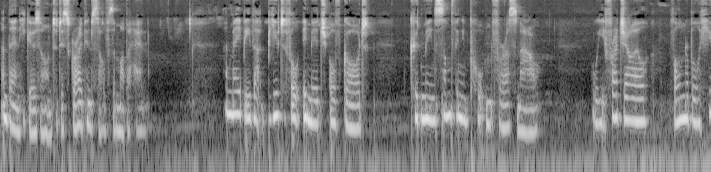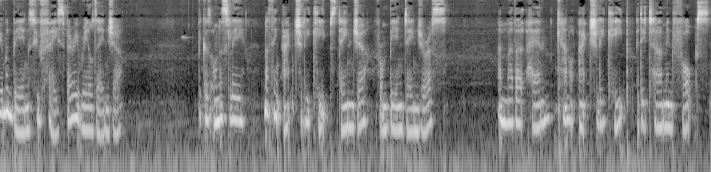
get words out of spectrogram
And then he goes on to describe himself as a mother hen. And maybe that beautiful image of God could mean something important for us now. We fragile, vulnerable human beings who face very real danger. Because honestly, nothing actually keeps danger from being dangerous. A mother hen cannot actually keep a determined fox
